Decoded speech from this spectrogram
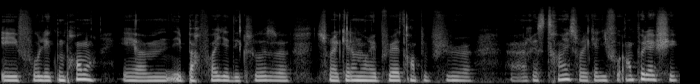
et il faut les comprendre. Et, et, parfois, il y a des clauses sur lesquelles on aurait pu être un peu plus restreint et sur lesquelles il faut un peu lâcher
